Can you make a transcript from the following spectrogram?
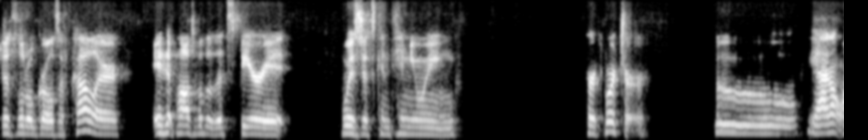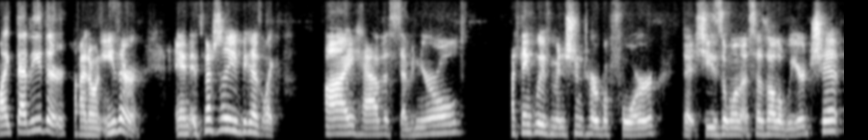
just little girls of color, is it possible that the spirit was just continuing her torture? Ooh. Yeah, I don't like that either. I don't either. And especially because like I have a seven year old. I think we've mentioned her before that she's the one that says all the weird shit.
